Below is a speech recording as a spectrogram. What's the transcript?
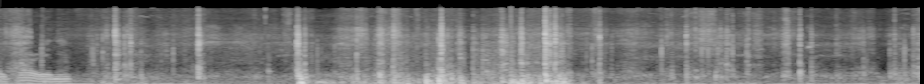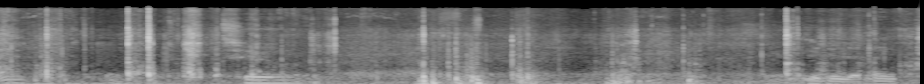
actually carrying them. Two. You do the thing. Four.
